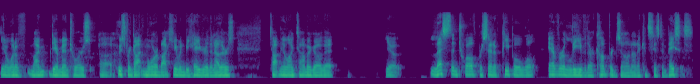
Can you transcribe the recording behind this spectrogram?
you know, one of my dear mentors, uh, who's forgotten more about human behavior than others, taught me a long time ago that, you know, less than 12% of people will ever leave their comfort zone on a consistent basis.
